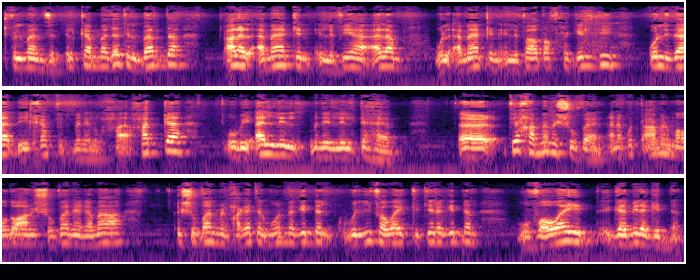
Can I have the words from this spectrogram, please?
في المنزل. الكمادات الباردة على الأماكن اللي فيها ألم والأماكن اللي فيها طفح جلدي كل ده بيخفف من الحكة وبيقلل من الالتهاب. آه، في حمام الشوفان. أنا كنت عامل موضوع عن الشوفان يا جماعة. الشوفان من الحاجات المهمة جدا وليه فوائد كتيرة جدا وفوائد جميلة جدا.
